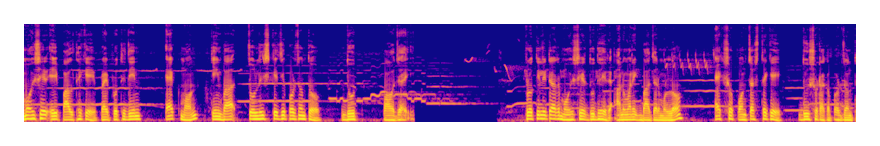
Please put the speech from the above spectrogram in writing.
মহিষের এই পাল থেকে প্রায় প্রতিদিন এক মন কিংবা চল্লিশ কেজি পর্যন্ত দুধ পাওয়া যায়। প্রতি লিটার মহিষের দুধের আনুমানিক বাজার মূল্য একশো পঞ্চাশ থেকে দুইশো টাকা পর্যন্ত।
